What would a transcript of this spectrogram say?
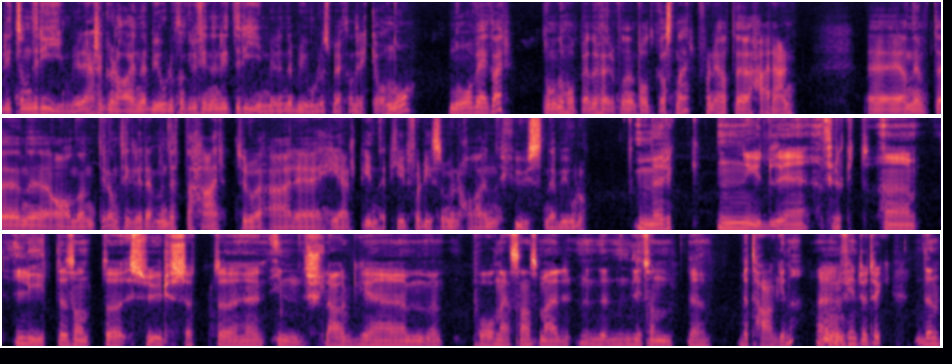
litt sånn rimeligere Jeg er så glad i Nebbiolo. Kan ikke du finne en litt rimeligere Nebbiolo som jeg kan drikke? Og nå, nå Vegard, nå må du håpe jeg du hører på denne podkasten her, for her er den. Jeg har nevnt en annen til han tidligere, men dette her tror jeg er helt innertid for de som vil ha en husnebbiolo. Mørk, nydelig frukt lite sånt sursøtt innslag på nesa som er litt sånn betagende. Mm. Fint uttrykk. Den,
